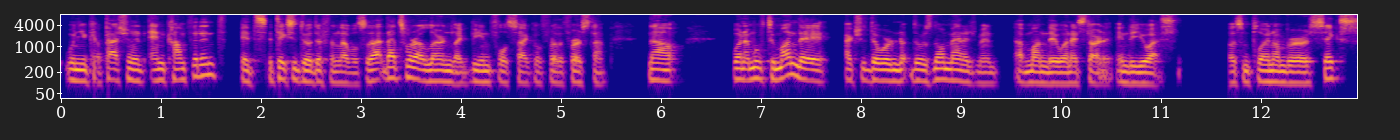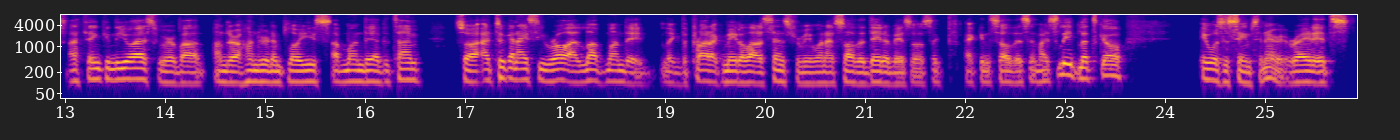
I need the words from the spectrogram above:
when you're passionate and confident, it's it takes you to a different level. So that, that's where I learned like being full cycle for the first time. Now, when I moved to Monday, actually there were no, there was no management at Monday when I started in the US. Was employee number six, I think, in the US. We were about under 100 employees at Monday at the time. So I took an IC role. I love Monday. Like the product made a lot of sense for me when I saw the database. I was like, I can sell this in my sleep. Let's go. It was the same scenario, right? It's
